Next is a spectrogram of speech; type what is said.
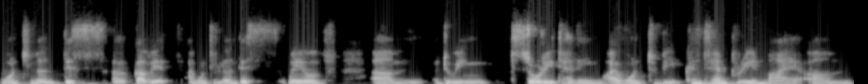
want to learn this uh, kavit. I want to learn this way of um, doing storytelling. I want to be contemporary in my um,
